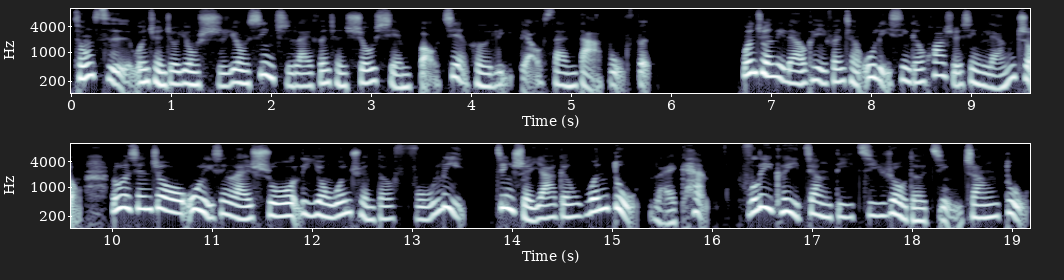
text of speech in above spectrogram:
从此，温泉就用实用性质来分成休闲、保健和理疗三大部分。温泉理疗可以分成物理性跟化学性两种。如果先就物理性来说，利用温泉的浮力。进水压跟温度来看，浮力可以降低肌肉的紧张度，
